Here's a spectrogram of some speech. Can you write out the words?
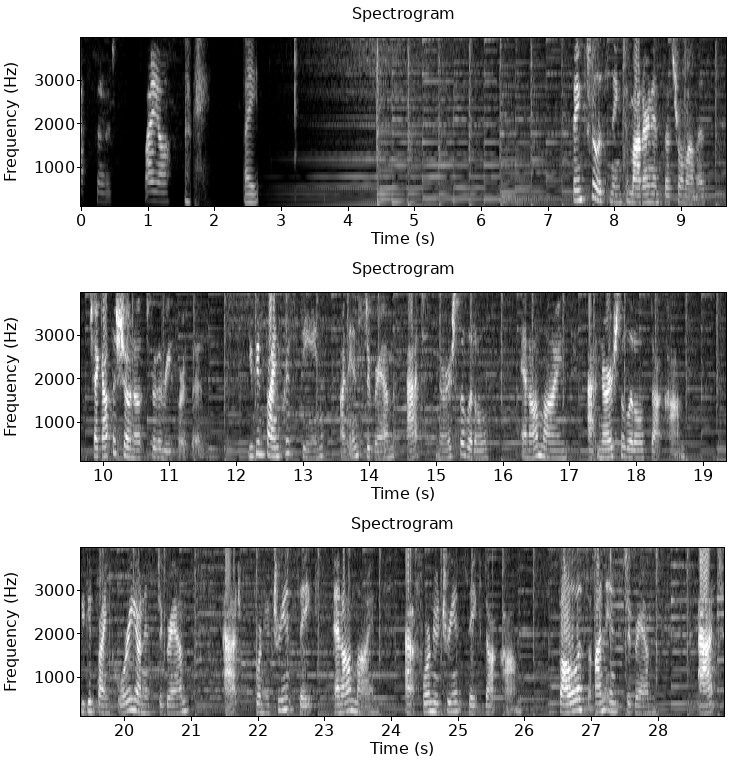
episode. Bye, y'all. Okay. Bye. Thanks for listening to Modern Ancestral Mamas. Check out the show notes for the resources. You can find Christine on Instagram at Nourish the Littles and online at nourishthelittles.com. You can find Corey on Instagram at For Nutrient Sake and online at fornutrientsake.com. Follow us on Instagram at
